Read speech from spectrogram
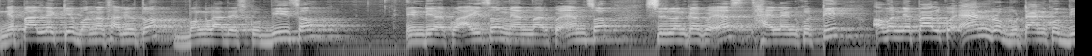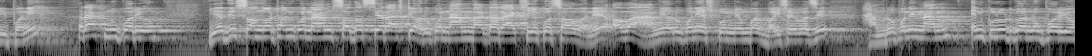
नेपालले के भन्न थाल्यो त? बङ्गलादेशको बी छ इन्डियाको आई छ म्यानमारको एम छ श्रीलङ्काको एस थाइल्यान्डको टी अब नेपालको एन र भुटानको बी पनि राख्नु पर्यो। यदि सङ्गठनको नाम सदस्य राष्ट्रहरूको नामबाट राखिएको छ भने अब हामीहरू पनि यसको मेम्बर भइसकेपछि हाम्रो पनि नाम इन्क्लुड गर्नु पर्यो।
